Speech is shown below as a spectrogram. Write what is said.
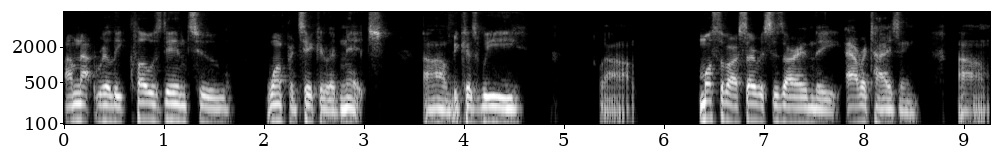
I'm not really closed into one particular niche uh, because we uh, most of our services are in the advertising um,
